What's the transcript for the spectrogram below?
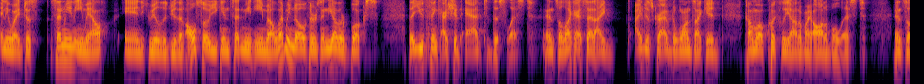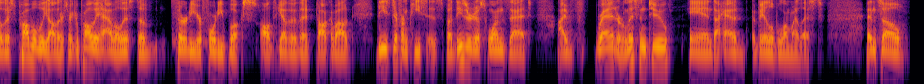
anyway, just send me an email and you can be able to do that. Also, you can send me an email. Let me know if there's any other books that you think I should add to this list. And so, like I said, I I described the ones I could come up quickly out of my Audible list. And so there's probably others. We could probably have a list of 30 or 40 books altogether that talk about these different pieces. But these are just ones that I've read or listened to and I had available on my list. And so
